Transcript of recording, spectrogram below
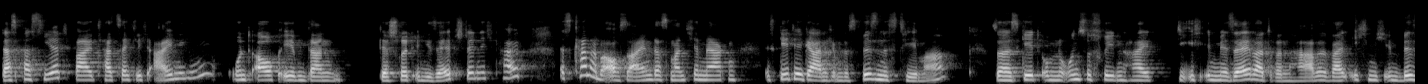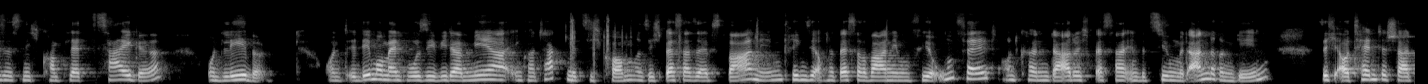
Das passiert bei tatsächlich einigen und auch eben dann der Schritt in die Selbstständigkeit. Es kann aber auch sein, dass manche merken, es geht hier gar nicht um das Business-Thema, sondern es geht um eine Unzufriedenheit, die ich in mir selber drin habe, weil ich mich im Business nicht komplett zeige und lebe. Und in dem Moment, wo sie wieder mehr in Kontakt mit sich kommen und sich besser selbst wahrnehmen, kriegen sie auch eine bessere Wahrnehmung für ihr Umfeld und können dadurch besser in Beziehung mit anderen gehen, sich authentischer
